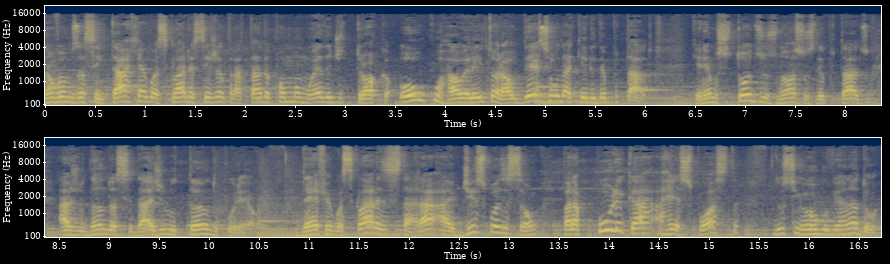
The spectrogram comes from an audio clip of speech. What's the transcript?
Não vamos aceitar que Águas Claras seja tratada como uma moeda de troca ou curral eleitoral desse ou daquele deputado. Queremos todos os nossos deputados ajudando a cidade e lutando por ela. DF Águas Claras estará à disposição para publicar a resposta do senhor governador.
